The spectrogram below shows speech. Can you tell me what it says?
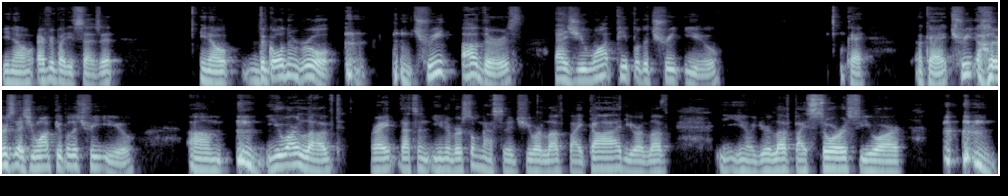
you know everybody says it. You know the golden rule treat others as you want people to treat you. Okay okay treat others as you want people to treat you. Um, you are loved right? That's a universal message. You are loved by god. You are loved you know you're loved by source. You are in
